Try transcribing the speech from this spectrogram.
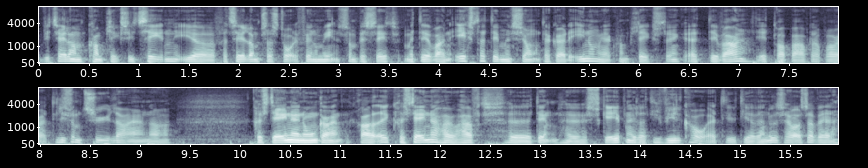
vi taler om kompleksiteten i at fortælle om så stort et fænomen som besæt, men det var en ekstra dimension, der gør det endnu mere komplekst. Ikke? At det var et drop-out-oprør. Det er ligesom tylejren og Christiania i nogen gang grad. Ikke? Christiania har jo haft øh, den øh, skæbne eller de vilkår, at de, de har været nødt til også at være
